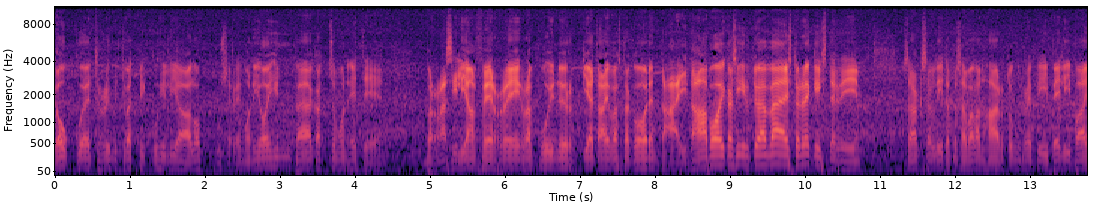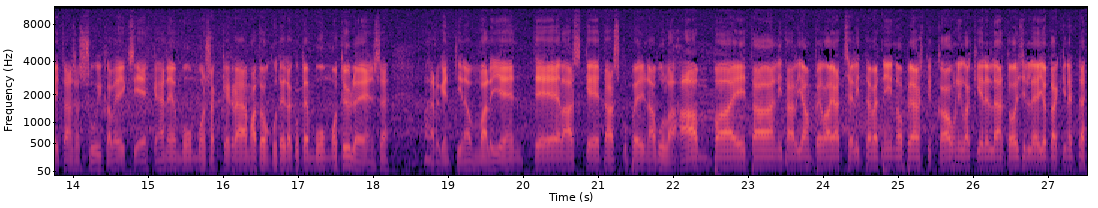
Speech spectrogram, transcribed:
Joukkueet ryhmittyvät pikkuhiljaa loppuseremonioihin pääkatsomon eteen. Brasilian Ferreira pui nyrkkiä taivasta kohden. Taitaa poika siirtyä väestörekisteriin. Saksan liitotasavallan Hartung repii pelipaitansa suikaleiksi. Ehkä hänen mummonsa kerää maton kuteita kuten mummot yleensä. Argentiinan Valiente laskee taskupelin avulla hampaitaan. Italian pelaajat selittävät niin nopeasti kaunilla kielellään toisilleen jotakin, että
